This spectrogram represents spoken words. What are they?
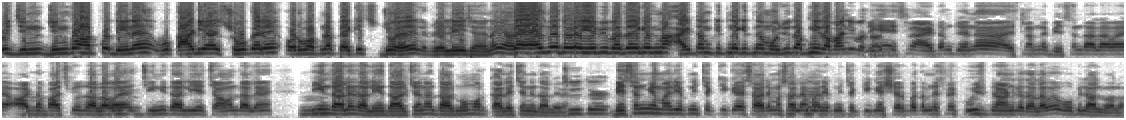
फिर जिन जिनको आपको देना है वो कार्ड यहाँ शो करें और वो अपना पैकेज जो है ले जाए ना यहाँ भाई थोड़ा ये भी बताएँ कि इसमें आइटम कितने कितने मौजूद है अपनी जबानी बता देखिए इसमें आइटम जो है ना इसमें हमने बेसन डाला हुआ है आटा हम्म। पाँच किलो डाला हुआ है हम्म। चीनी डाली है चावल डाले हैं तीन दालें डाली हैं दाल चना दाल मूंग और काले चने डाले हैं। ठीक है। बेसन भी हमारी अपनी चक्की का है सारे मसाले है। हमारी अपनी चक्की के हैं शरबत हमने इसमें क्विज ब्रांड का डाला हुआ है वो भी लाल वाला।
